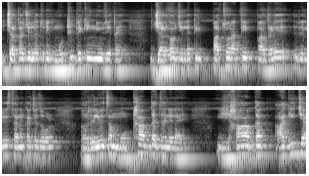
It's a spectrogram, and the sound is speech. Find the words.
जळगाव जिल्ह्यातून एक मोठी ब्रेकिंग न्यूज येत आहे. जळगाव जिल्ह्यातील पाचोरा ते पारधळे रेल्वे स्थानकाच्या जवळ रेल्वेचा मोठा अपघात झालेला आहे. हा अपघात आगीच्या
